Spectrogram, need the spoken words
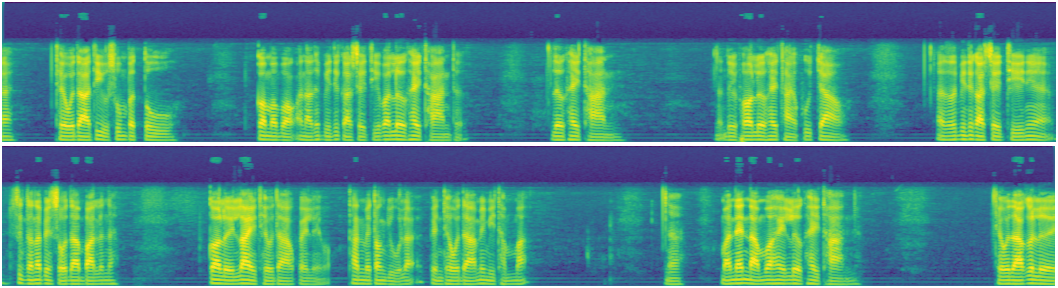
นะเทวดาที่อยู่ซุ้มประตู ก็มาบอกอนาถปิณฑิกาเศรษฐีว่าเลิกให้ทานเถอะ เลิกให้ทานนะโดยพ่อเลิกให้ทานกับผู้เจ้าอนาถปิณฑิกาเศรษฐีเนี่ย ซึ่งตอนนั้นเป็นโสดาบันแล้วนะก็เลยไล่เทวดาไปเลยบอกท่านไม่ต้องอยู่ละเป็นเทวดาไม่มีธรรมะ นะมาแนะนำว่าให้เลิกให้ทาน เทวดาก็เลย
